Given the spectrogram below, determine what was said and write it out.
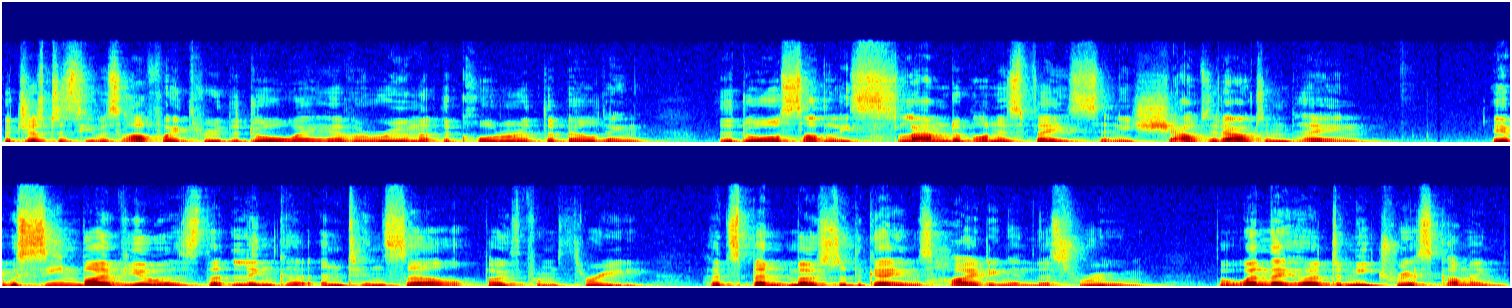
but just as he was halfway through the doorway of a room at the corner of the building, the door suddenly slammed upon his face and he shouted out in pain. It was seen by viewers that Linka and Tinsel, both from 3, had spent most of the games hiding in this room, but when they heard Demetrius coming,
